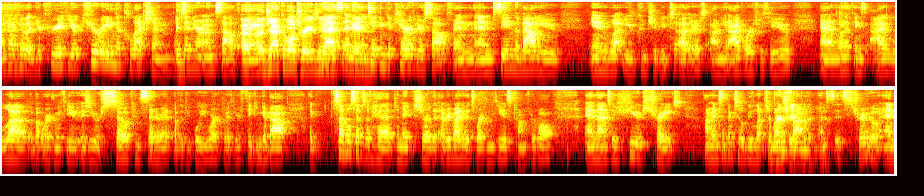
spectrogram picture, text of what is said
I kind of feel like you're crea- you're curating a collection within your own self. A, Right? a jack of all trades, you know. yes, and, and, taking good care of yourself and, and seeing the value in what you contribute to others. I mean, I've worked with you, and one of the things I love about working with you is you're so considerate of the people you work with. You're thinking about like several steps ahead to make sure that everybody that's working with you is comfortable, and that's a huge trait. I mean, something to be le- to learn from. that, yeah. It's, it's true, and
